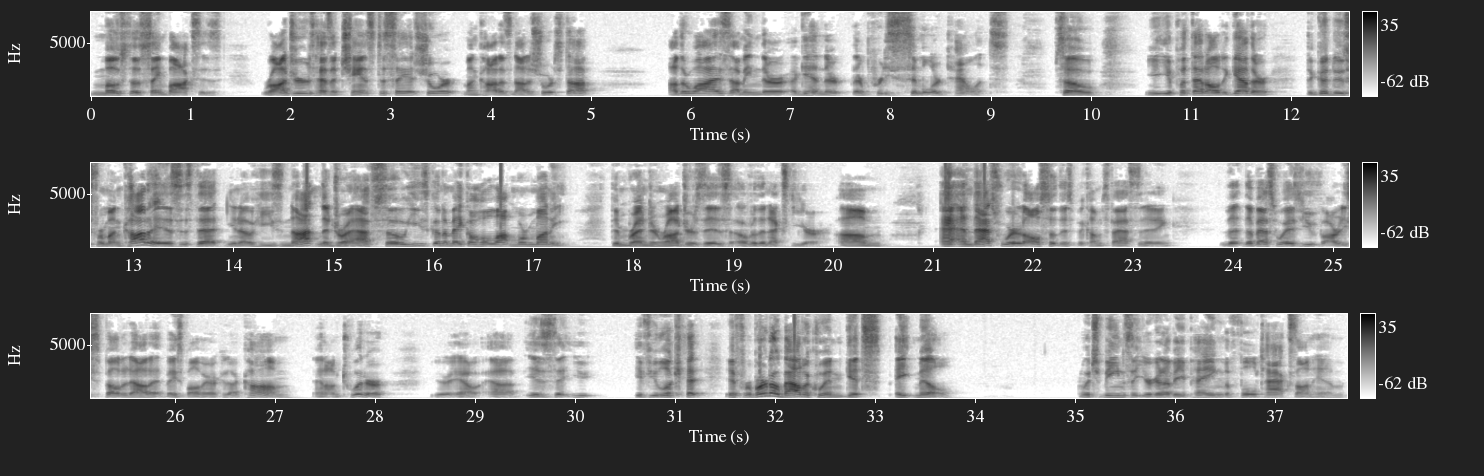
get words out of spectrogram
most of those same boxes. Rodgers has a chance to say it short. Moncada's not a shortstop. Otherwise, I mean, they're again, they're they're pretty similar talents. So you, you put that all together. The good news for Moncada is is that you know he's not in the draft, so he's going to make a whole lot more money than Brendan Rodgers is over the next year. Um, and, and that's where it also this becomes fascinating. The, the best way is you've already spelled it out at baseballamerica.com and on Twitter. You know, uh, is that you if you look at if Roberto Baldoquin gets eight mil, which means that you're going to be paying the full tax on him.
